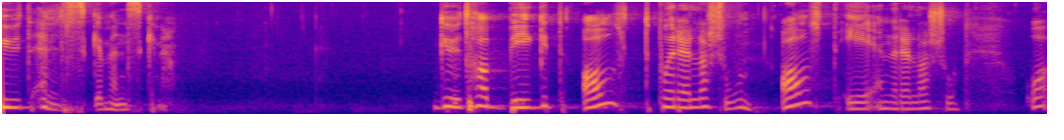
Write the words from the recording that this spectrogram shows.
Gud elsker menneskene. Gud har bygd alt på relasjon. Alt er en relasjon. Og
